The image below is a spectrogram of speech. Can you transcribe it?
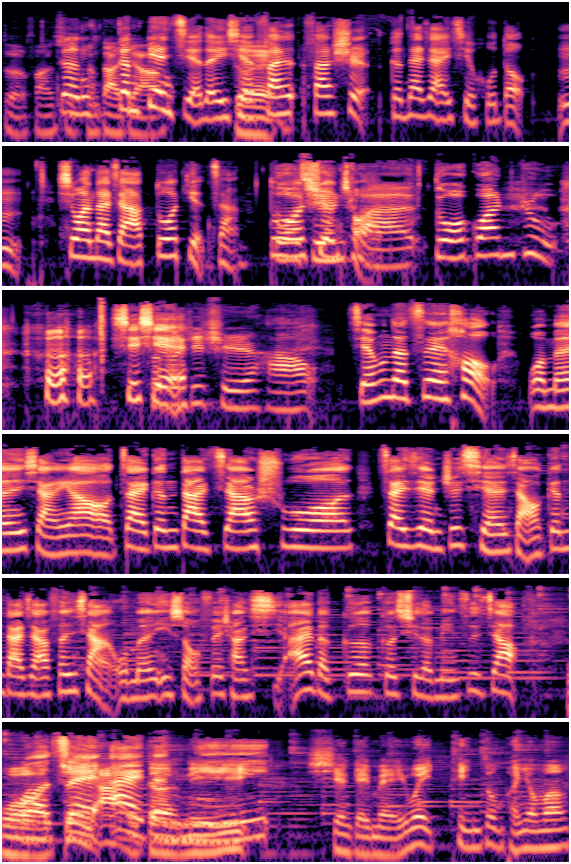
的方式，更更便捷的一些方方式跟大家一起互动。嗯，希望大家多点赞、多宣传、多关注，谢谢支持。好。节目的最后，我们想要在跟大家说再见之前，想要跟大家分享我们一首非常喜爱的歌，歌曲的名字叫《我最爱的你》，献给每一位听众朋友们。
